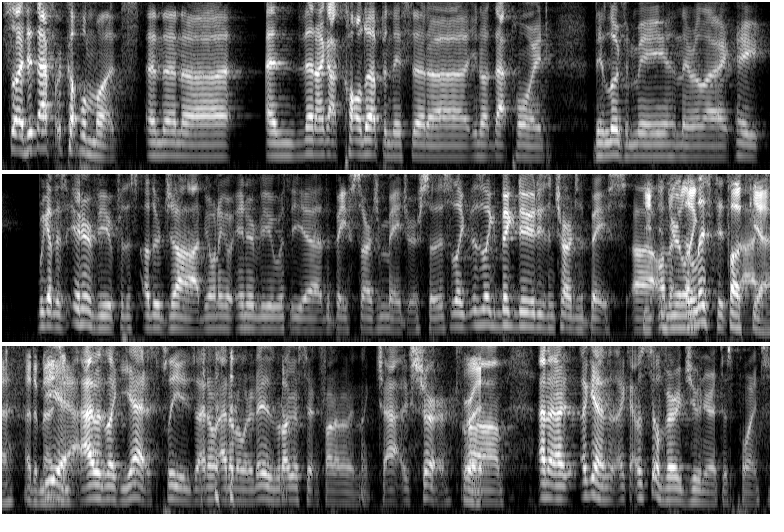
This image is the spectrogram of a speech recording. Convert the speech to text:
so I did that for a couple months, and then uh and then I got called up, and they said, uh, you know, at that point, they looked at me and they were like, hey. We got this interview for this other job. You want to go interview with the uh, the base sergeant major? So this is like this is like a big dude who's in charge of the base uh, And on the like, enlisted "Fuck side. yeah," I'd imagine. Yeah, I was like, yes, please. I don't I don't know what it is, but I'll go sit in front of him and like chat. Like, sure. Right. Um, and I, again, like I was still very junior at this point.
